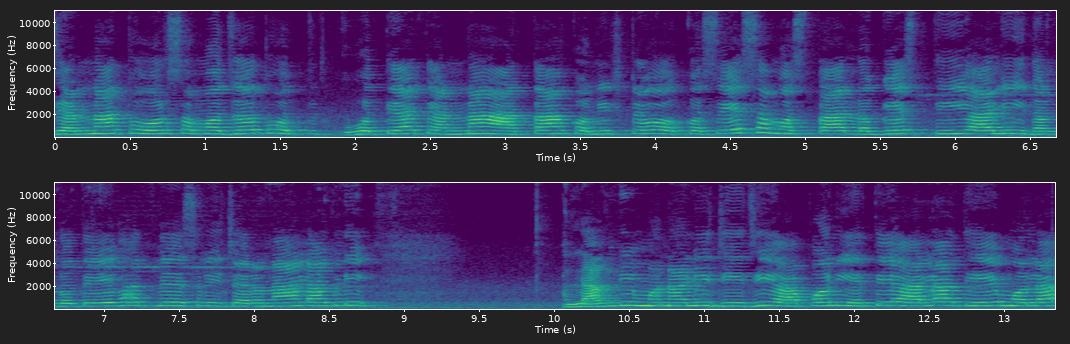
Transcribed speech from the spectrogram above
ज्यांना थोर समजत होत होत्या त्यांना आता कनिष्ठ कसे समजता? लगेच ती आली दंडोते घातले श्रीचरणा लागली. लागली म्हणाली जीजी आपण येथे आलात हे मला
